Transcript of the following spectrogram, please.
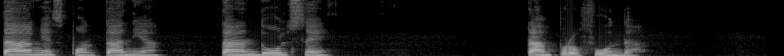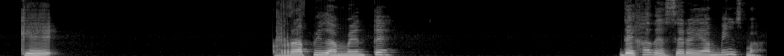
tan espontánea, tan dulce, tan profunda, que rápidamente deja de ser ella misma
